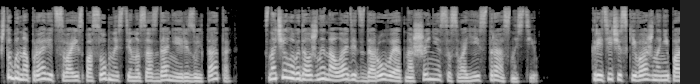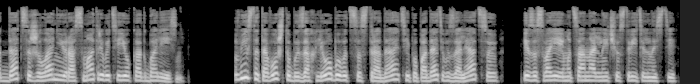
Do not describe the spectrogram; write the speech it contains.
Чтобы направить свои способности на создание результата, сначала вы должны наладить здоровые отношения со своей страстностью. Критически важно не поддаться желанию рассматривать ее как болезнь. Вместо того, чтобы захлебываться, страдать и попадать в изоляцию из-за своей эмоциональной чувствительности,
